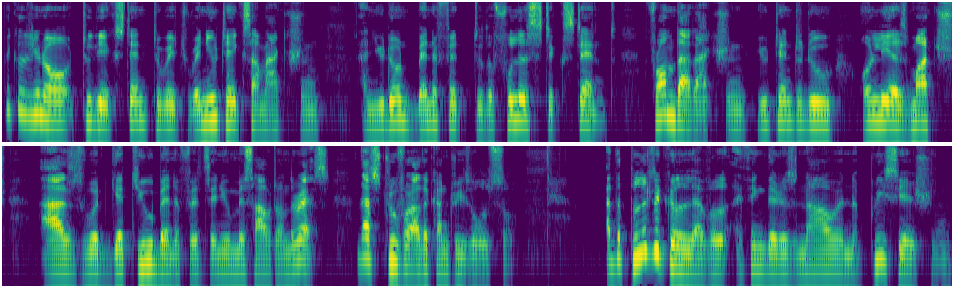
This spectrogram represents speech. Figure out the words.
Because, you know, to the extent to which when you take some action and you don't benefit to the fullest extent from that action, you tend to do only as much as would get you benefits and you miss out on the rest. That's true for other countries also. At the political level, I think there is now an appreciation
